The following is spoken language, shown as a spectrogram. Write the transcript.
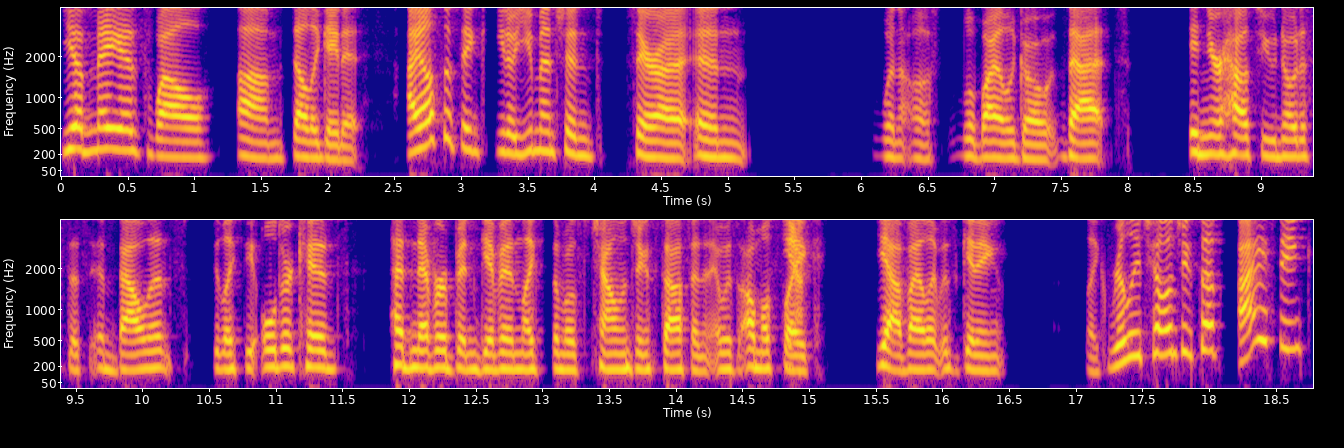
you may as well um, delegate it. I also think, you know, you mentioned Sarah and when a little while ago that in your house you noticed this imbalance, like the older kids had never been given like the most challenging stuff and it was almost yeah. like yeah, Violet was getting like really challenging stuff. I think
